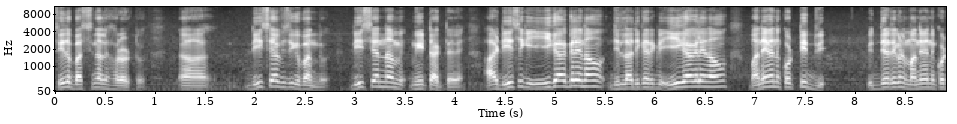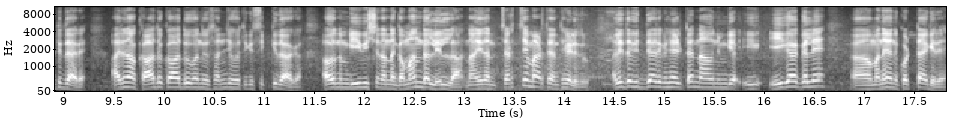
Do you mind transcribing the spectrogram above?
ಸೀದಾ ಬಸ್ಸಿನಲ್ಲಿ ಹೊರಟು. ಡಿ ಸಿ ಆಫೀಸಿಗೆ ಬಂದು ಡಿ ಸಿಯನ್ನು ಮೀಟ್ ಆಗ್ತೇವೆ. ಆ ಡಿ ಸಿಗೆ ಈಗಾಗಲೇ ನಾವು ಜಿಲ್ಲಾಧಿಕಾರಿಗೆ ಈಗಾಗಲೇ ನಾವು ಮನವಿಯನ್ನು ಕೊಟ್ಟಿದ್ವಿ. ವಿದ್ಯಾರ್ಥಿಗಳು ಮನವಿಯನ್ನು ಕೊಟ್ಟಿದ್ದಾರೆ. ಆದರೆ ನಾವು ಕಾದು ಕಾದು ಒಂದು ಸಂಜೆ ಹೊತ್ತಿಗೆ ಸಿಕ್ಕಿದಾಗ, ಅವರು ನಮಗೆ ಈ ವಿಷಯ ನನ್ನ ಗಮನದಲ್ಲಿ ಇಲ್ಲ, ನಾನು ಇದನ್ನು ಚರ್ಚೆ ಮಾಡ್ತೇನೆ ಅಂತ ಹೇಳಿದರು. ಅಲ್ಲಿದ್ದ ವಿದ್ಯಾರ್ಥಿಗಳು ಹೇಳ್ತಾರೆ, ನಾವು ನಿಮಗೆ ಈಗಾಗಲೇ ಮನೆಯನ್ನು ಕೊಟ್ಟಾಗಿದೆ.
